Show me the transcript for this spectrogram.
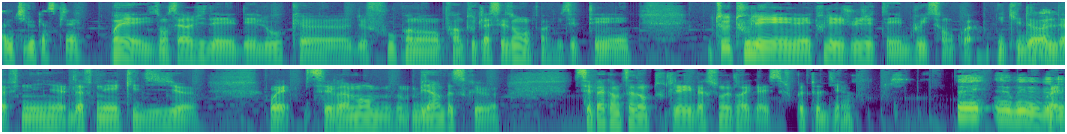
un petit look inspiré. Ouais, ils ont servi des, des looks de fou pendant enfin toute la saison. Enfin ils étaient tous les tous les juges étaient éblouissants quoi. Nikki Doll, Daphne, Daphné, Kiddy. Ouais, c'est vraiment bien parce que c'est pas comme ça dans toutes les versions de Drag Race, je peux te le dire. Oui, oui, oui, oui,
